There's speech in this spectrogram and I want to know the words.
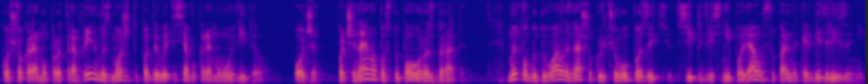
Також окремо про трамплін ви зможете подивитися в окремому відео. Отже, починаємо поступово розбирати. Ми побудували нашу ключову позицію. Всі підвісні поля у суперника відрізані.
